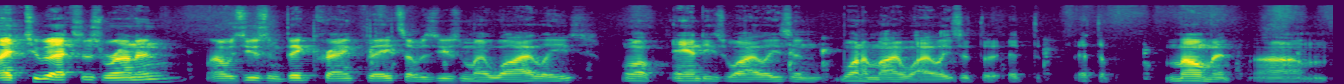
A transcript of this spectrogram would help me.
I had two X's running. I was using big crankbaits. I was using my Wileys. Well, Andy's Wileys and one of my Wileys at the at the at the moment. Um,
